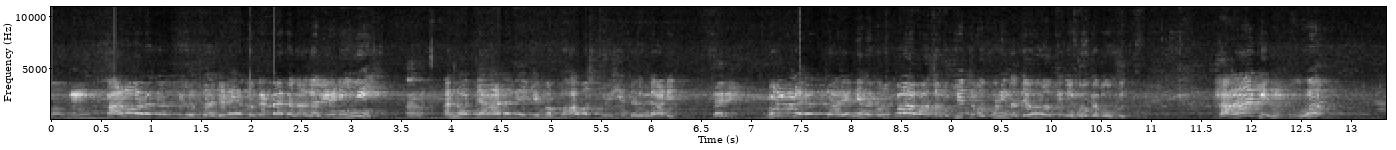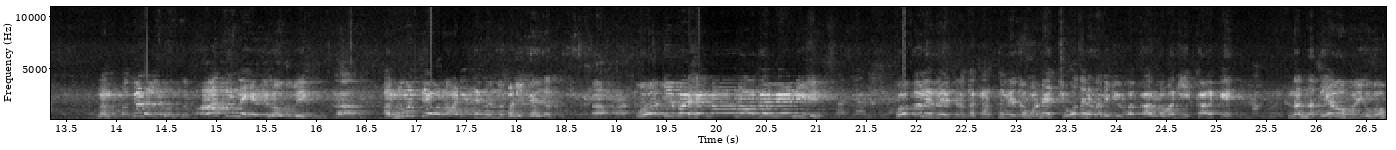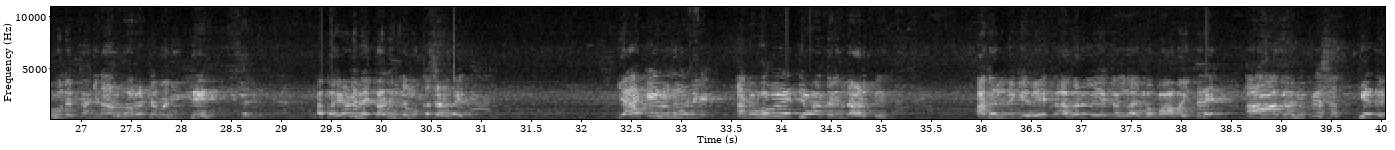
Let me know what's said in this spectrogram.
ಕಾಲವರದಂತಿರುವಂತಹ ಜಡೆಯನ್ನು ಕಂಡಾಗ ನಾಗವೇಣಿ? ಅನ್ನುವಂತೆ ಆಡಬೇಕೆಂಬ ಭಾವ ಸ್ಫುರಿಸಿದ್ದರಿಂದ ಆಡಿ ಸರಿ. ಗುರುಗಳು ಹೇಳ್ತಾರೆ ನಿನ್ನ ಗುರುಕುಲವಾಸ ಮುಗಿಯಿತು ಮಗು ನಿನ್ನ ದೇವಲೋಕಕ್ಕೆ ಹೋಗಬಹುದು. ಹಾಗೆ ನೀವು ನನ್ನ ಮಗಳಲ್ಲಿ ಒಂದು ಮಾತನ್ನ ಹೇಳಿ ಹೋಗಬೇಕು. ಹನುಮಂತೆ ಅವರು ಆಡಿದ್ದನ್ನು ಬಳಿಕ ಹೋಗಿ ಬಹನಾನಾಗವೇಣಿಗೆ ಹೋಗಲೇಬೇಕಾದ ಕರ್ತವ್ಯದ ಹೊಣೆ ಚೋದನೆ ನನಗಿರುವ ಕಾರಣವಾಗಿ ಈ ಕಾಲಕ್ಕೆ ನನ್ನ ದೇವಗುರಿಗೆ ಹೋಗುವುದಕ್ಕಾಗಿ ನಾನು ಹೊರಟವನಿದ್ದೇನೆ. ಅಥವಾ ಹೇಳಬೇಕಾದ್ರೆ ನಿನ್ನ ಮುಖ ಸಣ್ಣದಾಯ್ತು. ಯಾಕೆ ಎನ್ನುವುದು ನನಗೆ ಅನುಭವವೇದ್ಯವಾದ್ದರಿಂದ ಆಡ್ತೇನೆ ಅಗಲುವಿಕೆ ಬೇಕು ಅಗಲಬೇಕಲ್ಲ ಎಂಬ ಭಾವ ಇದ್ದರೆ ಆಗಮಿಪೆ ಸತ್ಯದೆ.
